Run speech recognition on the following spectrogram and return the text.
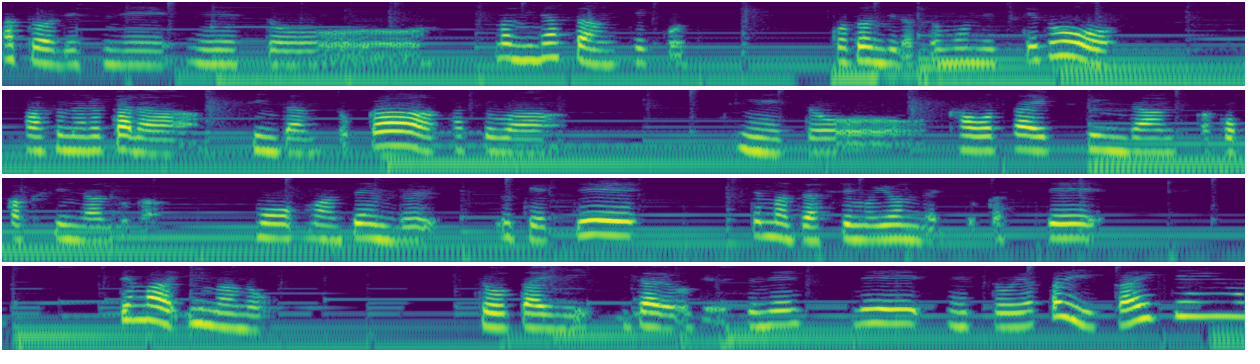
あとはですね、えっ、と、まあ、皆さん結構ご存知だと思うんですけど、パーソナルカラー診断とか、あとは、えっ、と、顔タイプ診断とか骨格診断とかも、まあ、全部受けて、で、まあ雑誌も読んだりとかして、で、まあ今の状態に至るわけですね。で、えっと、やっぱり外見を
